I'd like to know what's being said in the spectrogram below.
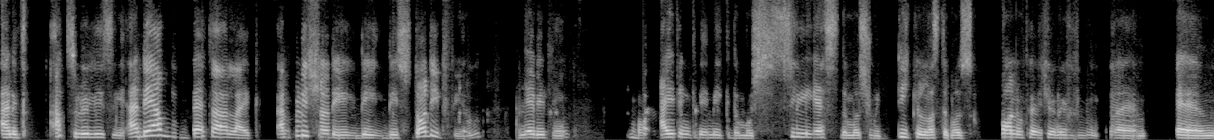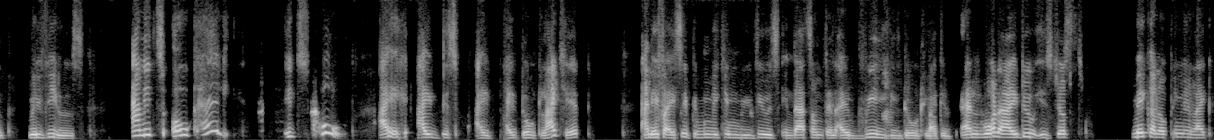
And it's absolutely silly. And they have better, like, I'm pretty sure they, they, they studied film and everything. But I think they make the most silliest, the most ridiculous, the most unprofessional um, um, reviews. And it's okay. It's cool. I, I, I, I don't like it. And if I see people making reviews in that something, I really don't like it. And what I do is just make an opinion like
